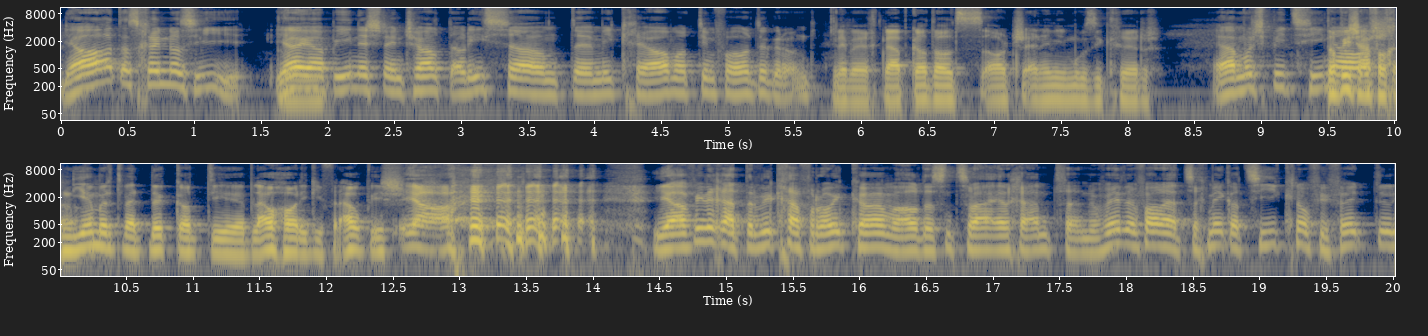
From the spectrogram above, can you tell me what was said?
Ja, das könnte noch sein. Ja, ja, bei ihnen stehen halt Alissa und äh, Mike Amott im Vordergrund. Eben, ich glaube, gerade als Arch Enemy Musiker, Ja, musst ein bisschen da bist du einfach niemand, wenn du nicht gerade die blauhaarige Frau bist. Ja. ja, vielleicht hat er wirklich auch Freude gehabt, mal, dass ihn zwei erkannt haben. Auf jeden Fall hat er sich mega Zeit genommen für Fotos,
